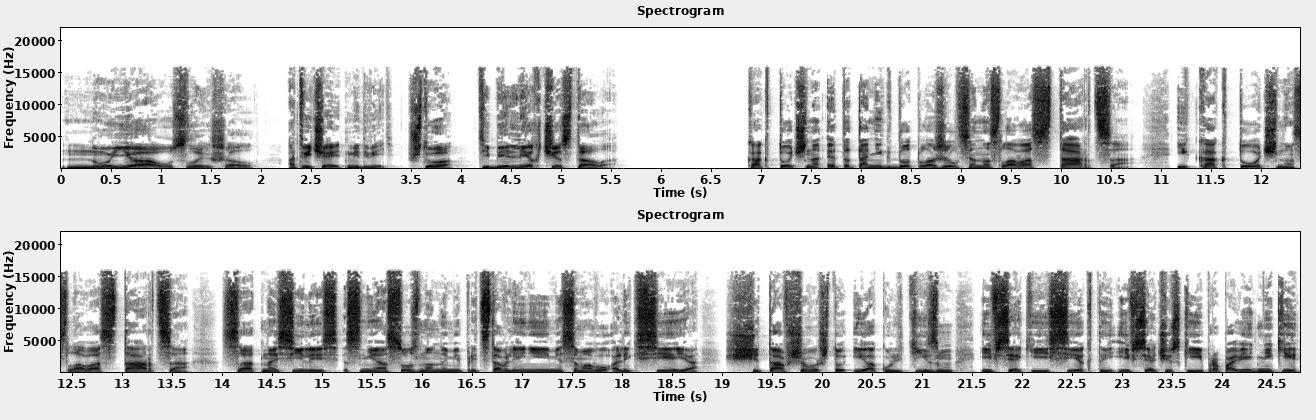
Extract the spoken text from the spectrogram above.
«Ну, я услышал», — отвечает медведь. «Что, тебе легче стало?» Как точно этот анекдот ложился на слова старца, и как точно слова старца соотносились с неосознанными представлениями самого Алексея, считавшего, что и оккультизм, и всякие секты, и всяческие проповедники,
